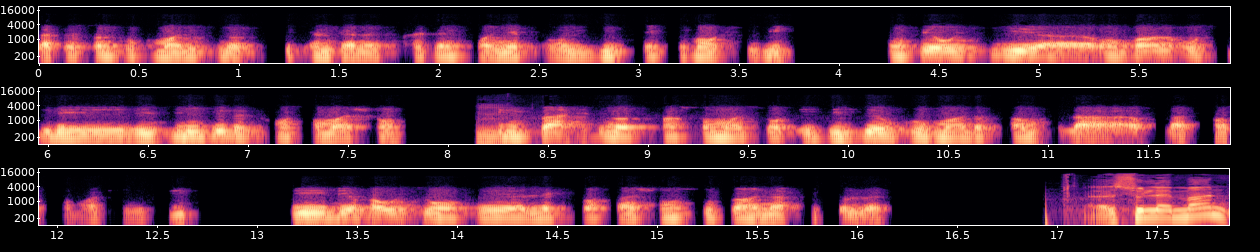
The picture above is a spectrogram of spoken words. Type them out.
La personne peut commander sur notre site internet présent.net, on livre directement chez lui. On fait aussi, euh, on vend aussi les, les, unités de transformation. Mmh. Une partie de notre transformation est dédiée au groupement de femmes pour la, pour la transformation aussi. Et des fois aussi, on fait l'exportation, surtout en Afrique de l'Ouest. Euh, Suleiman,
